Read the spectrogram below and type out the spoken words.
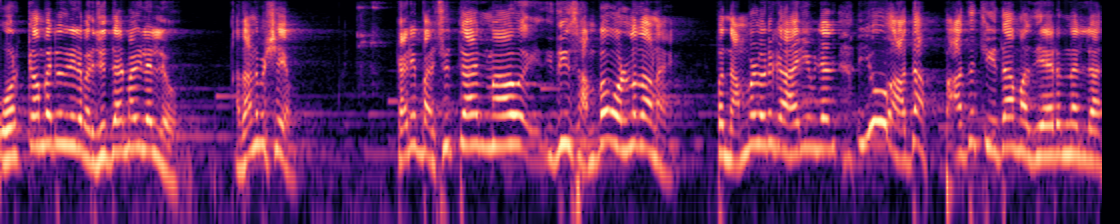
ഓർക്കാൻ പറ്റുന്നില്ല പരിശുദ്ധാത്മാവില്ലല്ലോ. അതാണ് വിഷയം. കാര്യം പരിശുദ്ധാത്മാവ് ഇത് സംഭവം ഉള്ളതാണ്. ഇപ്പം നമ്മളൊരു കാര്യം അയ്യോ അത് അപ്പ- അത് ചെയ്താൽ മതിയായിരുന്നല്ല.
